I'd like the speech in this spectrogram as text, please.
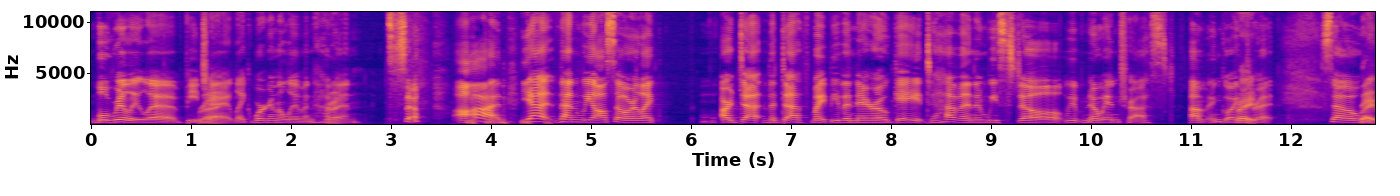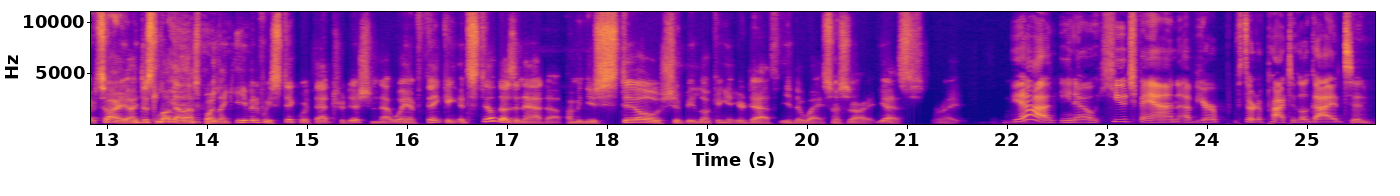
we'll really live, BJ. Right. Like, we're going to live in heaven. Right. So odd. Yet then we also are like, our death the death might be the narrow gate to heaven and we still we have no interest um in going right. through it. So right. Sorry i just love that last point. Like even if we stick with that tradition that way of thinking it still doesn't add up. I mean you still should be looking at your death either way. So sorry. Yes. Right yeah, you know, huge fan of your sort of practical guide to mm.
